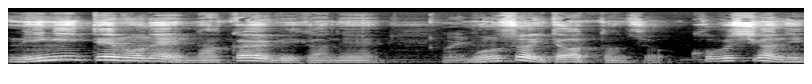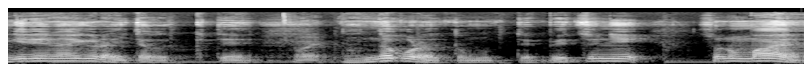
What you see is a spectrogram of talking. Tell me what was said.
右手のね、中指がね、はいものすごい痛かったんですよ。拳が握れないぐらい痛くて、はい。なんだこれと思って、別にその前、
